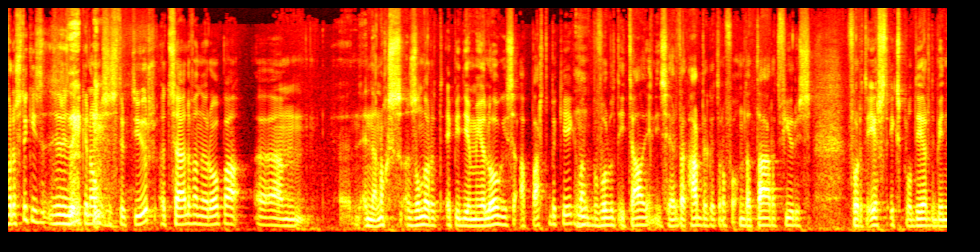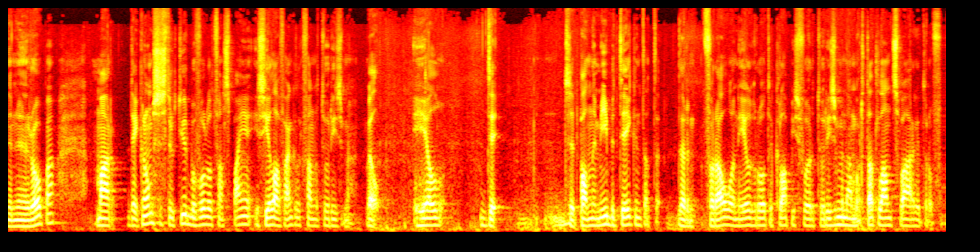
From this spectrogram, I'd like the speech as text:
voor een stuk is er de economische structuur. Het zuiden van Europa ehm, en dan nog zonder het epidemiologische apart bekeken, want mhm. bijvoorbeeld Italië is harder getroffen omdat daar het virus voor het eerst explodeerde binnen Europa. Maar de economische structuur bijvoorbeeld van Spanje is heel afhankelijk van het toerisme. Wel, heel de, de pandemie betekent dat er vooral een heel grote klap is voor het toerisme, dan wordt dat land zwaar getroffen.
